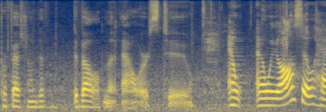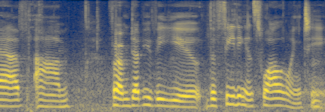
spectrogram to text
professional development hours too. And, and we also have um, from WVU the feeding and swallowing team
